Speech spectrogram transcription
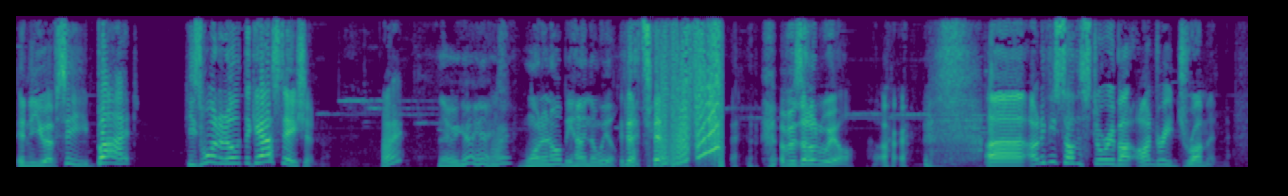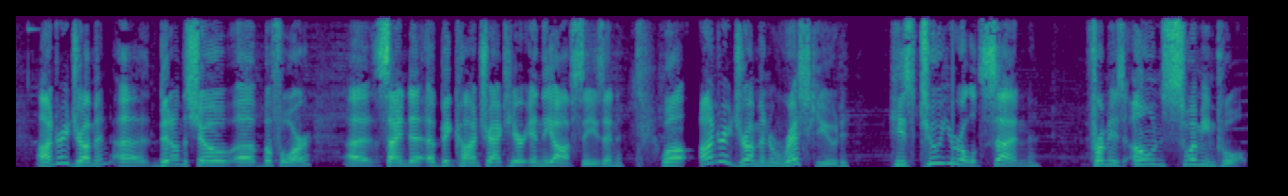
in the UFC, but he's 1 0 at the gas station. Right? There you go. Yeah, he's one and zero behind the wheel. That's it. of his own wheel. All right. Uh, I don't know if you saw the story about Andre Drummond. Andre Drummond, uh, been on the show uh, before, uh, signed a, a big contract here in the offseason. Well, Andre Drummond rescued his two year old son from his own swimming pool.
